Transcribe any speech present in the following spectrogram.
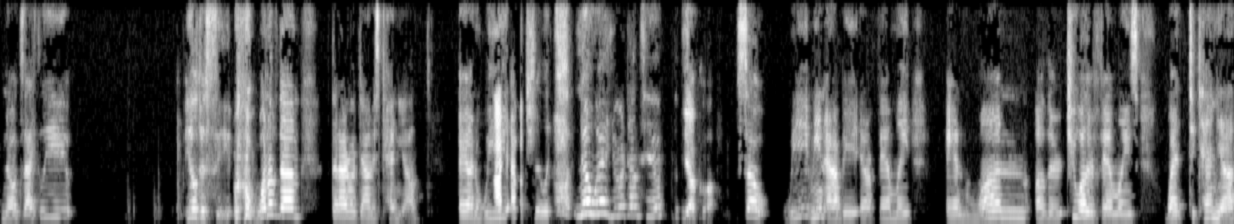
know exactly. You'll just see. One of them that I wrote down is Kenya, and we I- actually. No way, you wrote down too. That's Yep. so cool. So we, me and Abby and our family, and one other, two other families went to Kenya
